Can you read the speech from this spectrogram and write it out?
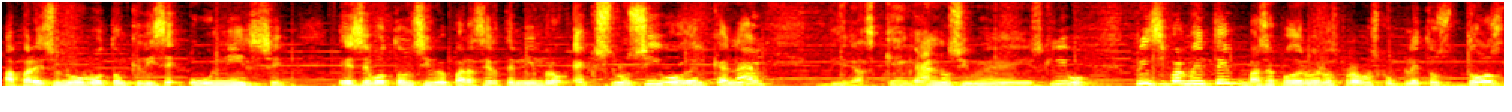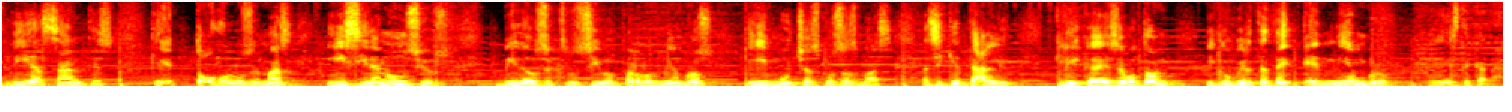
aparece un nuevo botón que dice unirse. Ese botón sirve para hacerte miembro exclusivo del canal. Dirás, ¿qué gano si me inscribo? Principalmente vas a poder ver los programas completos dos días antes que todos los demás y sin anuncios, videos exclusivos para los miembros y muchas cosas más. Así que dale, clica ese botón y conviértete en miembro de este canal.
